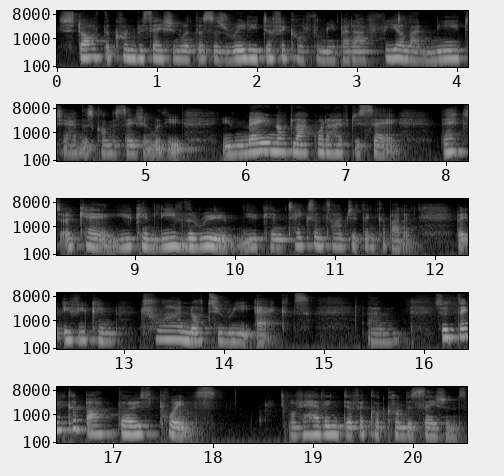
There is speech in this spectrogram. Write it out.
start the conversation with this is really difficult for me but i feel i need to have this conversation with you you may not like what i have to say that's okay. You can leave the room. You can take some time to think about it. But if you can try not to react, um, so think about those points of having difficult conversations,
